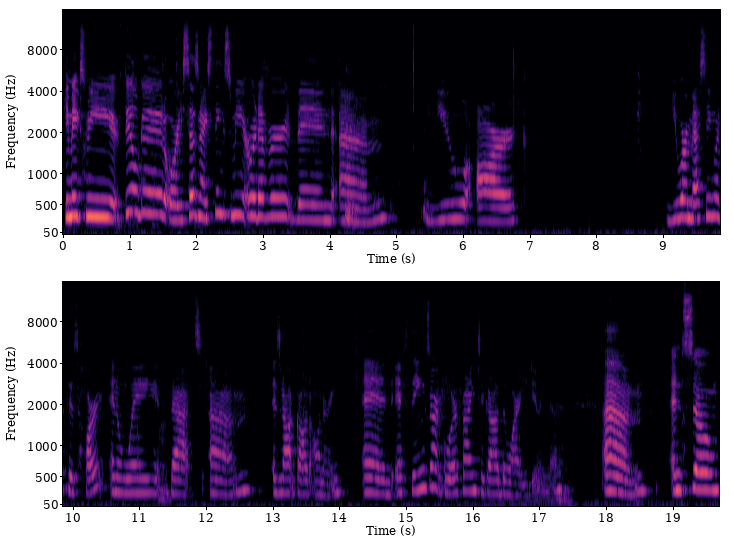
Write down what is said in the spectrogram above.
he makes me feel good, or he says nice things to me, or whatever, then um, you are you are messing with his heart in a way that um, is not God honoring. And if things aren't glorifying to God, then why are you doing them? Um, and so,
